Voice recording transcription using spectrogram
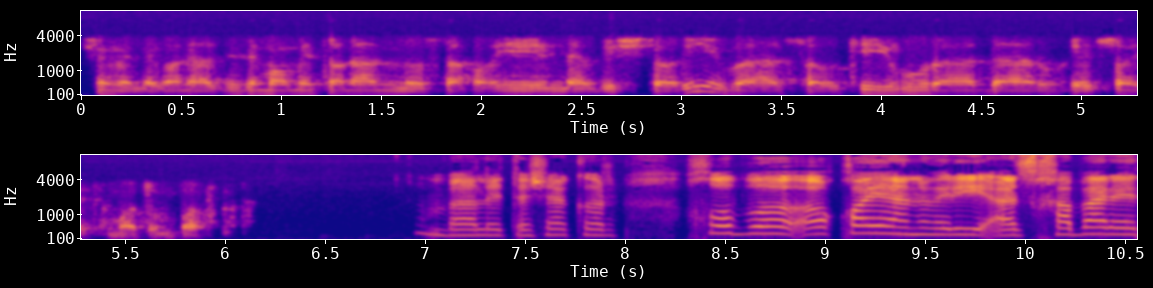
شنوندگان عزیز ما می‌تونن نسخه های نوشتاری و صوتی او را در وبسایت ما دنبال کنند بله تشکر. خب آقای انوری از خبر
